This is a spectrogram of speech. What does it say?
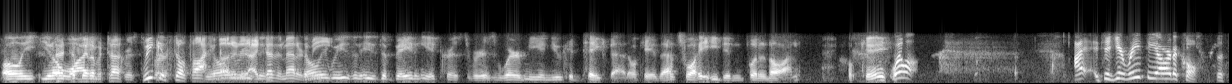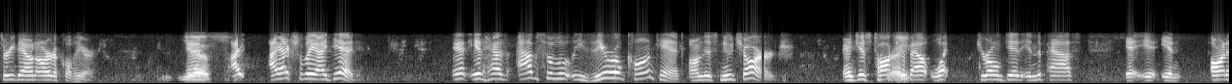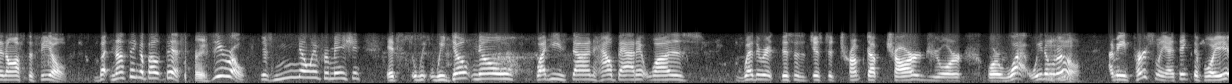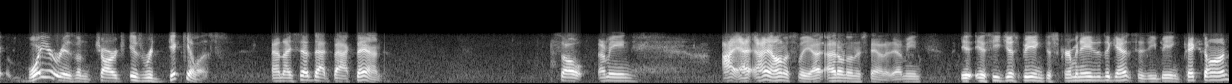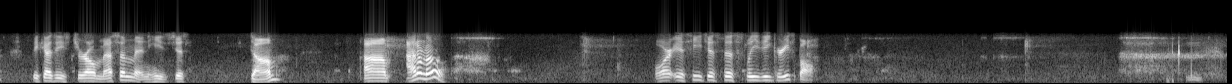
Only, you know That's why? a bit of a tough. We can still talk The about it. only It doesn't matter The only reason he's debating it, Christopher, is where me and you could take that. Okay, that's why he didn't put it on. Okay. well, I did you read the article, the three down article here? Yes. I I actually I did. And it has absolutely zero content on this new charge, and just talks Right. about what Jerome did in the past, in, in on and off the field, but nothing about this. Right. Zero. There's no information. It's we, we don't know what he's done, how bad it was, whether it this is just a trumped up charge or or what. We don't Mhm. know. I mean, personally, I think the voyeur, voyeurism charge is ridiculous, and I said that back then. So, I mean, I, I, I honestly, I, I don't understand it. I mean, is, is he just being discriminated against? Is he being picked on because he's Jerome Messam and he's just dumb? Um, I don't know. Or is he just a sleazy greaseball?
